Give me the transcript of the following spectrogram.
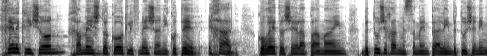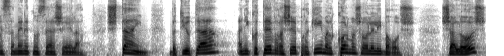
חלק ראשון, חמש דקות לפני שאני כותב. אחד, קורא את השאלה פעמיים, בטוש אחד מסמן פעלים, בטוש שני מסמן את נושא השאלה. שתיים, בטיוטה אני כותב ראשי פרקים על כל מה שעולה לי בראש. שלוש,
